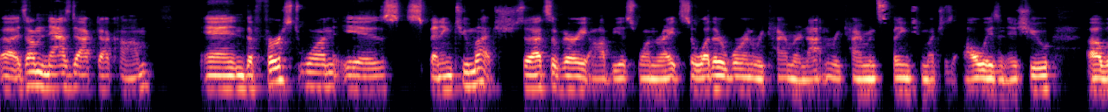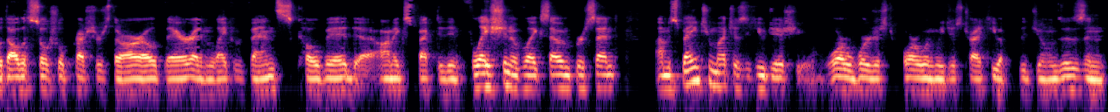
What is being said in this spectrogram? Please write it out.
uh, it's on NASDAQ.com. And the first one is spending too much. So that's a very obvious one, right? So whether we're in retirement or not in retirement, spending too much is always an issue uh, with all the social pressures there are out there and life events, COVID, uh, unexpected inflation of like 7%. Um, spending too much is a huge issue, or we're just, or when we just try to keep up with the Joneses and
